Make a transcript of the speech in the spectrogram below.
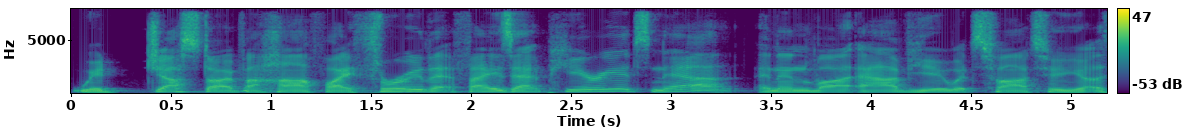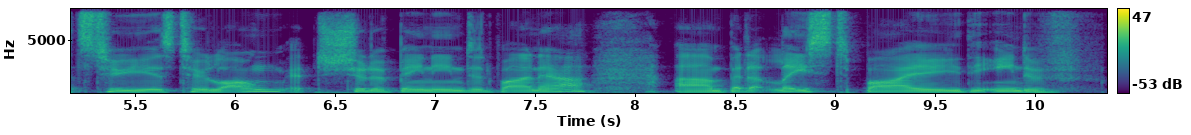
We're just over halfway through that phase out period now, and in our view, it's far too it's two years too long. It should have been ended by now, um, but at least by the end of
